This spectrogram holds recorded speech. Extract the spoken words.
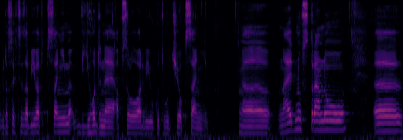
kdo se chce zabývat psaním, výhodné absolvovat výuku tvůrčího psaní. Eh, na jednu stranu eh,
